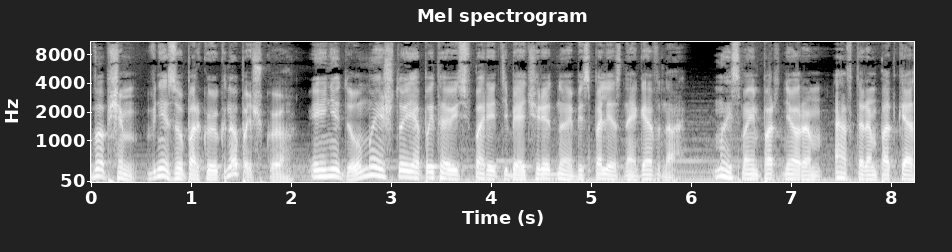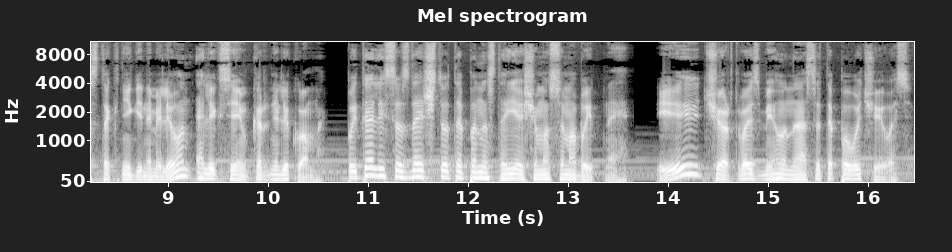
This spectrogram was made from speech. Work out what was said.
В общем, внизу паркую кнопочку, и не думай, что я пытаюсь впарить тебе очередное бесполезное говно. Мы с моим партнером, автором подкаста «Книги на миллион» Алексеем Корнелюком, пытались создать что-то по-настоящему самобытное. И, черт возьми, у нас это получилось.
